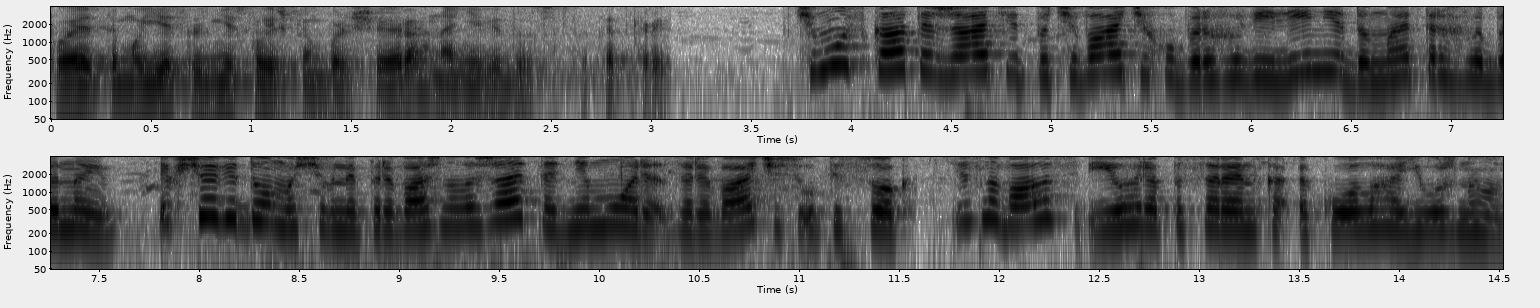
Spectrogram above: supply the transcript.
Поэтому, если не слишком большие раны, они ведутся как открытые. Чому скати жають відпочиваючих у береговій лінії до метр глибини? Якщо відомо, що вони переважно лежать на дні моря, зариваючись у пісок, дізнавались в Ігоря Писаренка, еколога Южного.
